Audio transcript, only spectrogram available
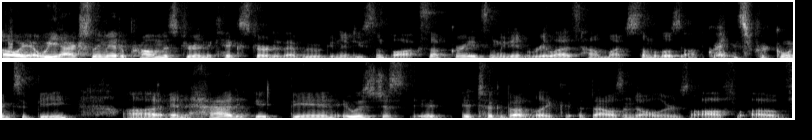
Oh yeah, we actually made a promise during the Kickstarter that we were going to do some box upgrades, and we didn't realize how much some of those upgrades were going to be. Uh, and had it been, it was just it. It took about like a thousand dollars off of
